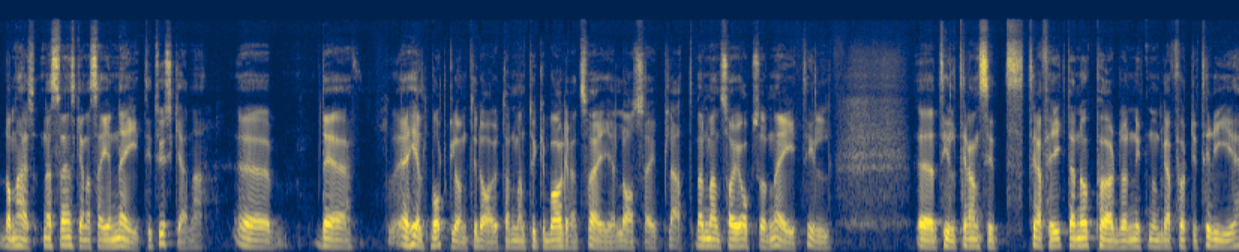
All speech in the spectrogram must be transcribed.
de här, när svenskarna säger nej till tyskarna, det är helt bortglömt idag utan man tycker bara att Sverige la sig platt. Men man sa ju också nej till Eh, till transittrafik. Den upphörde 1943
